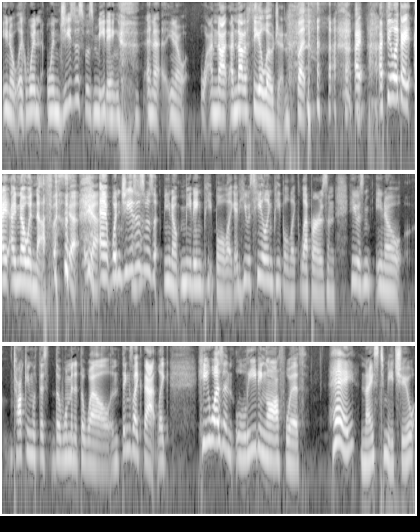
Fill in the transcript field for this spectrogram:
you know, like when when Jesus was meeting, and uh, you know, I'm not I'm not a theologian, but I I feel like I I, I know enough. Yeah, yeah. and when Jesus was you know meeting people like and he was healing people like lepers and he was you know talking with this the woman at the well and things like that. Like he wasn't leading off with. Hey, nice to meet you.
